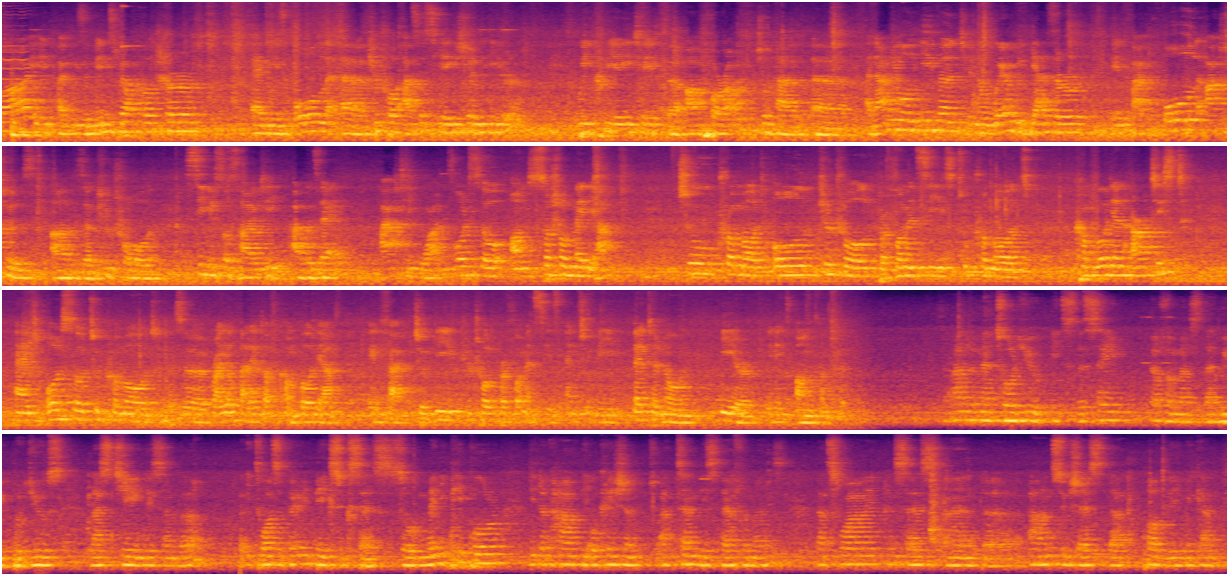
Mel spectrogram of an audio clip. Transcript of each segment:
why, in fact, with the Ministry of Culture and with all uh, cultural association here, we created uh, our forum to have uh, an annual event, you know, where we gather, in fact, all actors of the cultural civil society, I would say, active ones, also on social media to promote all cultural performances, to promote Cambodian artists, and also to promote the Royal Ballet of Cambodia, in fact, to give cultural performances and to be better known here in its own country. The Anna told you it's the same performance that we produced last year in December. It was a very big success, so many people didn't have the occasion to attend this performance. That's why Princess and uh, and suggest that probably we can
